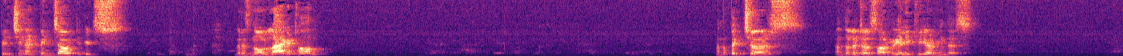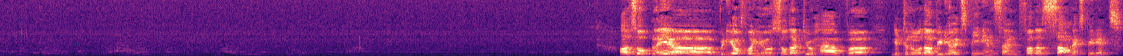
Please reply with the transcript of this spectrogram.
pinch in and pinch out it's there is no lag at all. And the pictures and the letters are really clear in this. Also play a video for you so that you have uh, get to know the video experience and for the sound experience.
